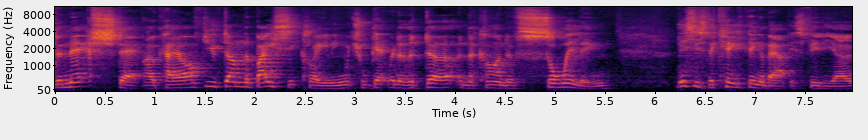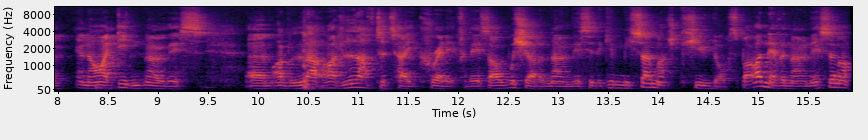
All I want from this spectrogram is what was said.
The next step, okay, after you've done the basic cleaning, which will get rid of the dirt and the kind of soiling, this is the key thing about this video, and I didn't know this. Um, I'd, lo I'd love to take credit for this. I wish I'd have known this. It'd have given me so much kudos, but I'd never known this. And I,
